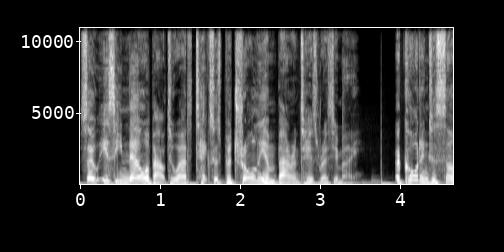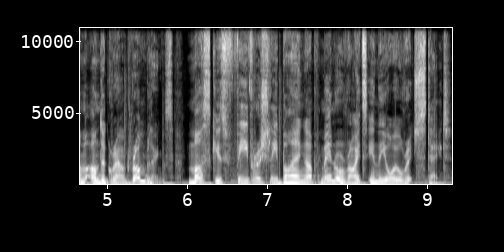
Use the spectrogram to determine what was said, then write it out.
So is he now about to add Texas Petroleum Baron to his resume? According to some underground rumblings, Musk is feverishly buying up mineral rights in the oil-rich state,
